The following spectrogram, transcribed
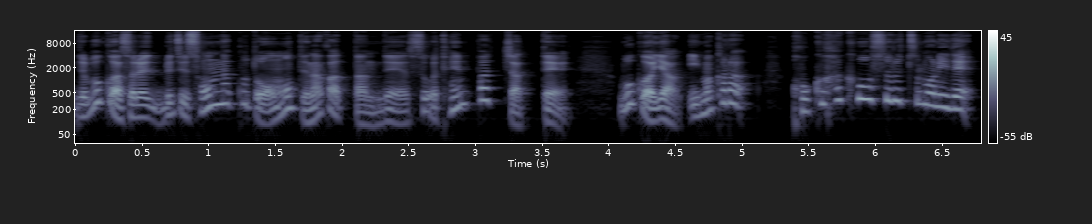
で、僕はそれ別にそんなことを思ってなかったんで、すごいテンパっちゃって、僕はいや、今から告白をするつもりで、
